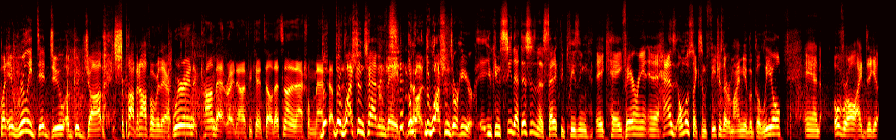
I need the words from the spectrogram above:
but it really did do a good job. You're popping off over there. We're in combat right now, if you can't tell. That's not an actual match The, the Russians have invaded. The, Ru- the Russians are here. You can see that this is an aesthetically pleasing AK variant, and it has almost like some features that remind me of a Galil. And overall, I dig it.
